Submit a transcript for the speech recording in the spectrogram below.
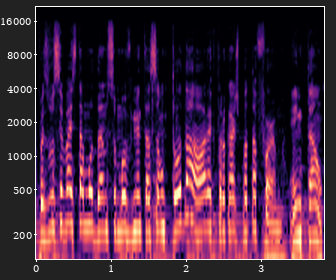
pois você vai estar mudando sua movimentação toda hora que trocar de plataforma. Então,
